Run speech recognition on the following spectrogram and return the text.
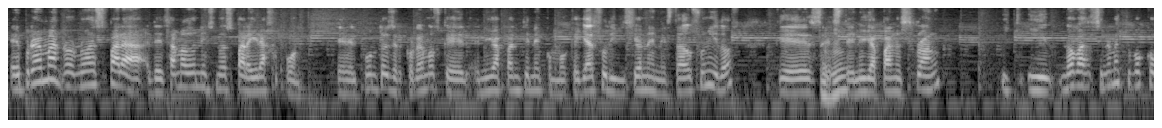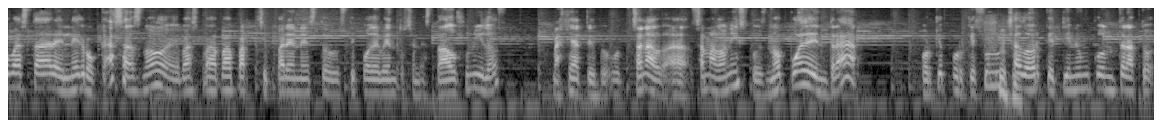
el problema no, es para, de Sam no es para ir a Japón. El punto es, recordemos que New Japan tiene como que ya su división en Estados Unidos, que es este, New Japan Strong, y, no va, si no me equivoco, va a estar el Negro Casas, ¿no? Eh, va, a participar en estos tipos de eventos en Estados Unidos. Imagínate, Sam Adonis, pues no puede entrar. ¿Por qué? Porque es un luchador que tiene un contrato.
